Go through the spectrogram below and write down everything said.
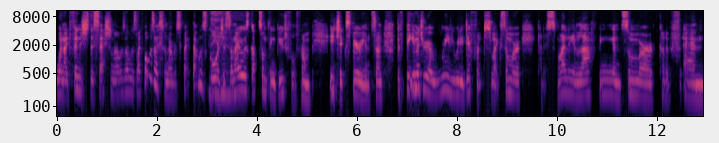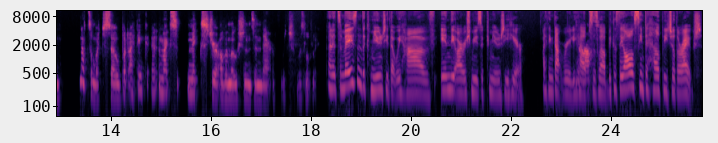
when I'd finished the session, I was always like, what was I so nervous about? That was gorgeous. Yeah. And I always got something beautiful from each experience. And the, the imagery are really, really different. Like some are kind of smiling and laughing, and some are kind of um, not so much so, but I think a mix, mixture of emotions in there, which was lovely. And it's amazing the community that we have in the Irish music community here. I think that really helps yeah. as well because they all seem to help each other out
